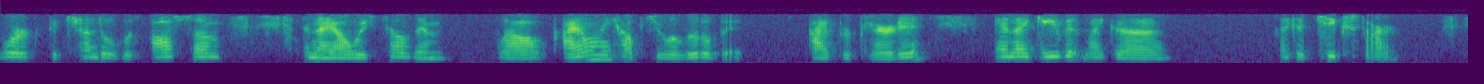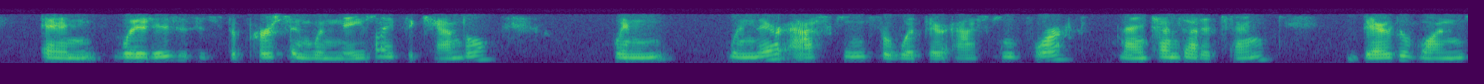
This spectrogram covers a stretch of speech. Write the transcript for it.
work, the candle was awesome and I always tell them, Well, I only helped you a little bit. I prepared it and I gave it like a like a kickstart. And what it is is it's the person when they light the candle, when when they're asking for what they're asking for, nine times out of ten, they're the ones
